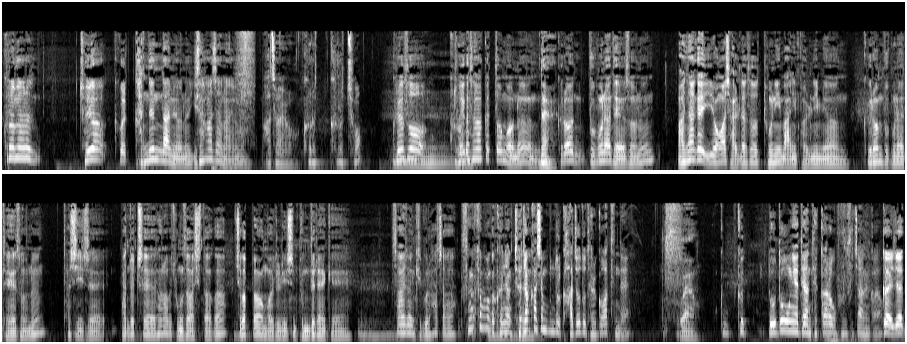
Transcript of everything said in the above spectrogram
그러면은 저희가 그걸 갖는다면은 이상하잖아요. 맞아요. 그렇, 그렇죠. 그래서 음, 저희가 생각했던 거는 네. 그런 부분에 대해서는 만약에 이 영화 잘 돼서 돈이 많이 벌리면 그런 부분에 대해서는 다시 이제 반도체 산업에 종사하시다가 직업병원 걸리신 분들에게 사회적인 기부를 하자. 생각해보니까 그냥 제작하신 분들 가져도 될 것 같은데. 왜요? 그, 그 노동에 대한 대가라고 부를 수 있지 않을까요? 그러니까 이제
